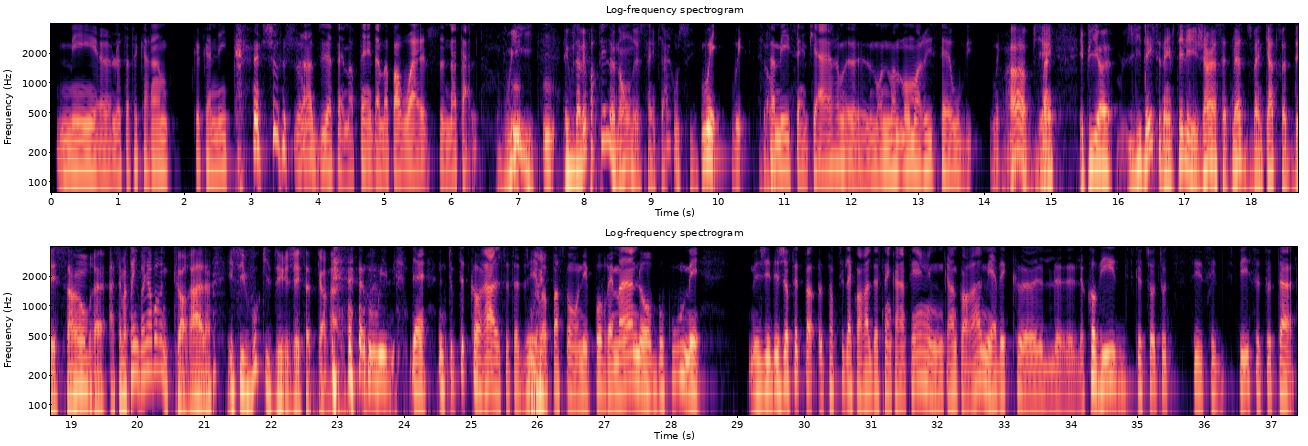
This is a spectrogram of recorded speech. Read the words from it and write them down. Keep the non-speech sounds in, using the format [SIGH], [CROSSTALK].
Mais euh, là, ça fait 40 quelques années que [LAUGHS] je suis rendue à Saint-Martin, dans ma paroisse natale. Oui. Mm, mm. Et vous avez porté le nom de Saint-Pierre aussi? Oui, oui. C'est famille Saint-Pierre. Euh, mon, mon, mari, c'était au but. Oui. Ah, bien. Ouais. Et puis, euh, l'idée, c'est d'inviter les gens à cette messe du 24 décembre euh, à Saint-Martin. Il va y avoir une chorale, hein? Et c'est vous qui dirigez cette chorale. [LAUGHS] oui, bien, une toute petite chorale, c'est-à-dire, oui. parce qu'on n'est pas vraiment là beaucoup, mais mais j'ai déjà fait par partie de la chorale de Saint-Quentin, une grande chorale, mais avec euh, le, le, COVID, tout ça, tout c'est dissipé, c'est tout à,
